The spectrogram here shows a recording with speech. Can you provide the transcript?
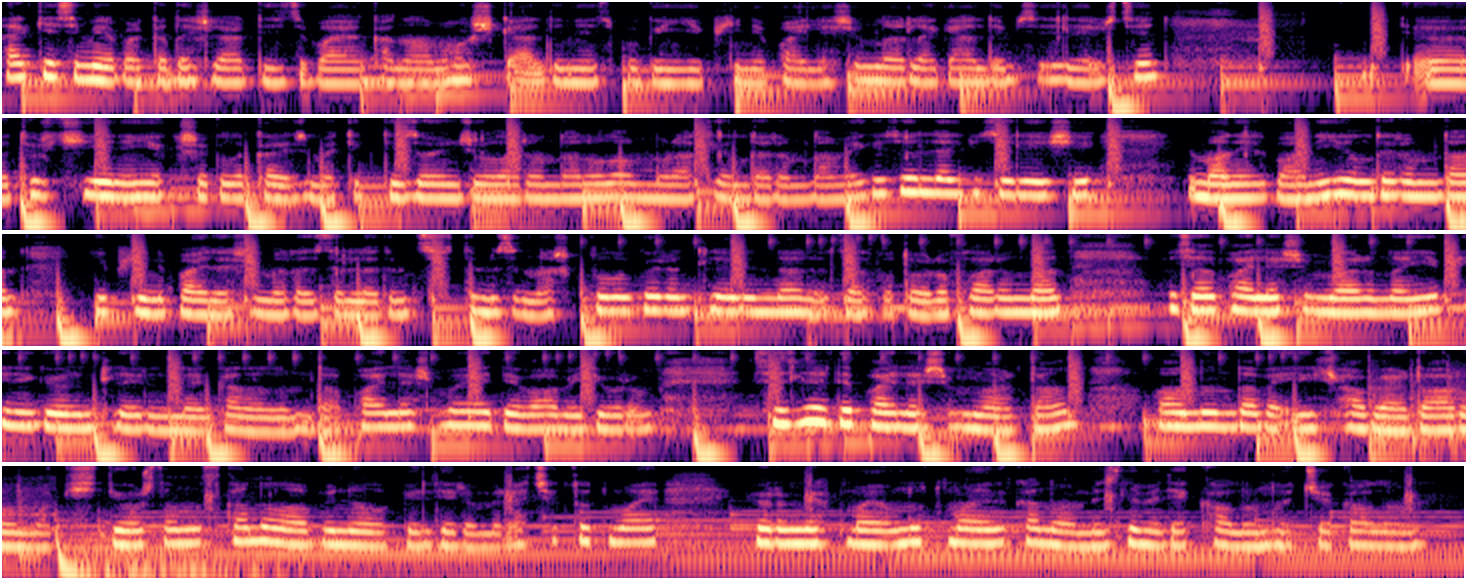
Herkese merhaba arkadaşlar Dizi Bayan kanalıma hoş geldiniz. Bugün yepyeni paylaşımlarla geldim sizler için. Ee, Türkiye'nin yakışıklı karizmatik dizi oyuncularından olan Murat Yıldırım'dan ve güzeller güzeli eşi İman Elbani Yıldırım'dan yepyeni paylaşımlar hazırladım. Çiftimizin aşk dolu görüntülerinden, özel fotoğraflarından, özel paylaşımlarından, yepyeni görüntülerinden kanalımda paylaşmaya devam ediyorum. Sizler de paylaşımlardan anında ve ilk haberdar olmak istiyorsanız kanala abone olup bildirimleri açık tutmayı, yorum yapmayı unutmayın. Kanalımı izlemede kalın. Hoşçakalın.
